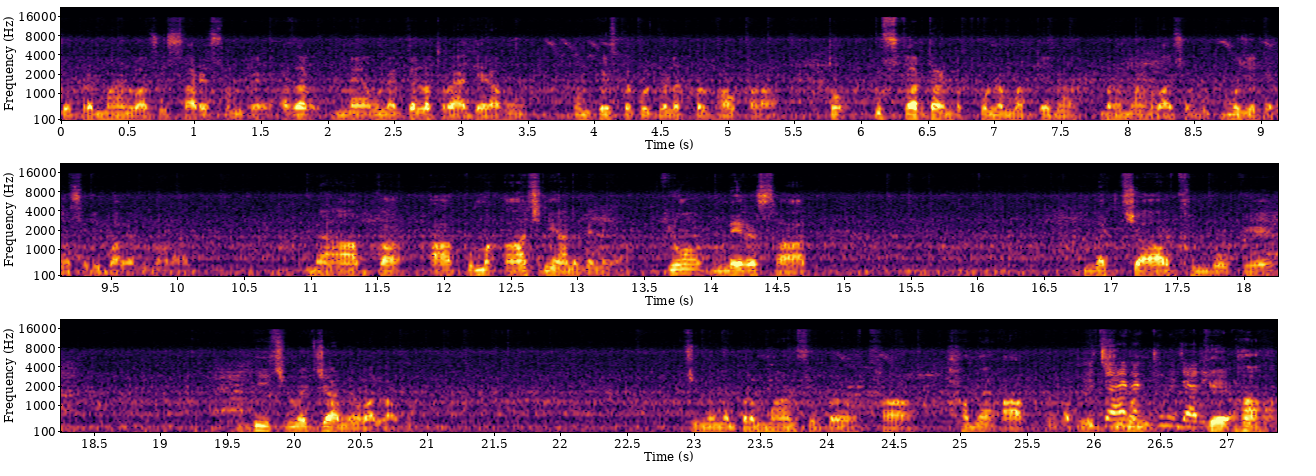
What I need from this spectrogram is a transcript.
जो ब्रह्मांडवासी सारे सुन रहे, अगर मैं उन्हें गलत राय दे रहा हूँ, उन पर इसका कोई गलत प्रभाव पड़ा तो उसका दंड पुनः मत देना ब्रह्मांडवासियों को, मुझे देना श्री बालाजी महाराज। मैं आपका, आपको मैं आँच नहीं आने देने का क्यों? मेरे साथ मैं चार खंभों के बीच में जाने वाला हूँ जिन्होंने ब्रह्मांड से रखा हमें आपको अपने जीवन के हाँ। हाँ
